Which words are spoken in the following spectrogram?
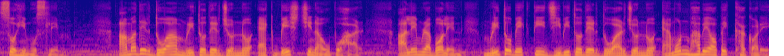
সহি মুসলিম। আমাদের দোয়া মৃতদের জন্য এক বেশচিনা উপহার। আলেমরা বলেন, মৃত ব্যক্তি জীবিতদের দোয়ার জন্য এমনভাবে অপেক্ষা করে,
